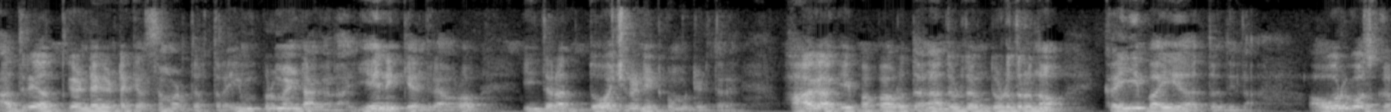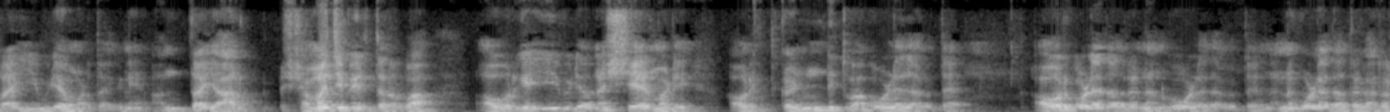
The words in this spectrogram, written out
ರಾತ್ರಿ ಹತ್ತು ಗಂಟೆ ಗಂಟೆ ಕೆಲಸ ಮಾಡ್ತಿರ್ತಾರೆ ಇಂಪ್ರೂವ್ಮೆಂಟ್ ಆಗಲ್ಲ. ಏನಕ್ಕೆ ಅಂದರೆ ಅವರು ಈ ಥರ ದೋಷಗಳನ್ನ ಇಟ್ಕೊಂಡ್ಬಿಟ್ಟಿರ್ತಾರೆ. ಹಾಗಾಗಿ ಪಾಪ ಅವರು ದನ ದುಡ್ದಂಗೆ ದುಡಿದ್ರೂ ಕೈ ಬಾಯಿ ಹತ್ತೋದಿಲ್ಲ. ಅವ್ರಿಗೋಸ್ಕರ ಈ ವಿಡಿಯೋ ಮಾಡ್ತಾ ಇದ್ದೀನಿ. ಅಂಥ ಯಾರು ಶ್ರಮಜೀವಿ ಇರ್ತಾರಲ್ವಾ, ಅವ್ರಿಗೆ ಈ ವಿಡಿಯೋನ ಶೇರ್ ಮಾಡಿ, ಅವ್ರಿಗೆ ಖಂಡಿತವಾಗೂ ಒಳ್ಳೇದಾಗುತ್ತೆ. ಅವ್ರಿಗೆ ಒಳ್ಳೇದಾದರೆ ನನಗೂ ಒಳ್ಳೇದಾಗುತ್ತೆ, ನನಗೆ ಒಳ್ಳೇದಾದಾಗ ಅದರ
